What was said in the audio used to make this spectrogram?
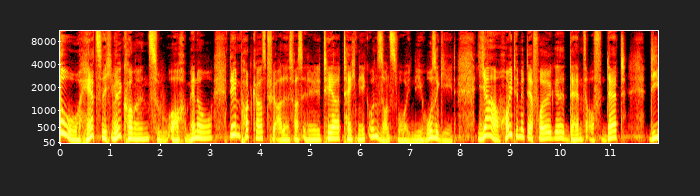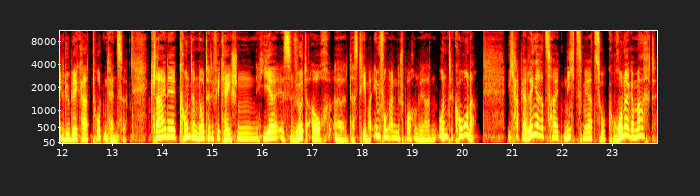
Hallo, herzlich willkommen zu Och Menno, dem Podcast für alles, was in Militär, Technik und sonst wo in die Hose geht. Ja, heute mit der Folge Dance of Dead, die Lübecker Totentänze. Kleine Content Notification hier, es wird auch äh, das Thema Impfung angesprochen werden und Corona. Ich habe ja längere Zeit nichts mehr zu Corona gemacht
